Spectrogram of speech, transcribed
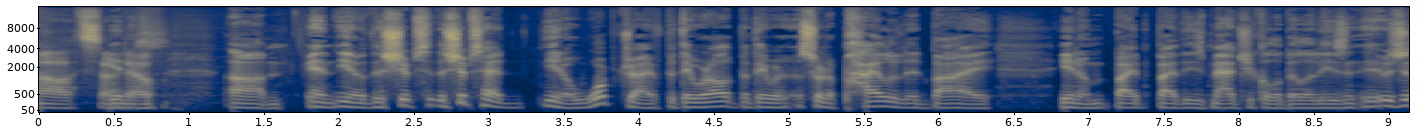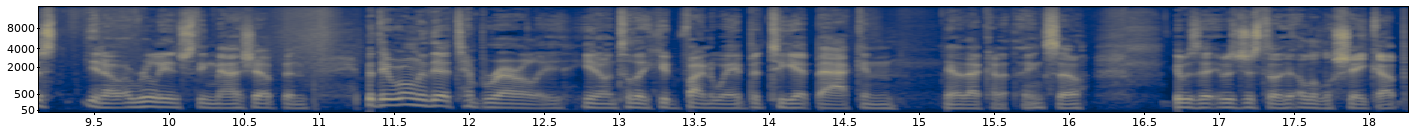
Oh, so you dope. know Um, and you know the ships the ships had you know warp drive, but they were all but they were sort of piloted by you know by by these magical abilities, and it was just you know a really interesting mashup. And but they were only there temporarily, you know, until they could find a way, but to get back and you know that kind of thing. So it was a, it was just a, a little shake up.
